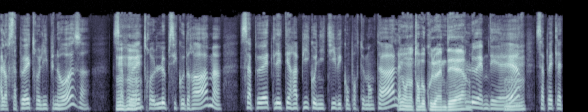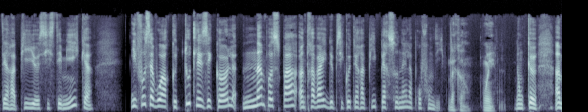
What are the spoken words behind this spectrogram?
Alors, ça peut être l'hypnose, ça Mhm. peut être le psychodrame, ça peut être les thérapies cognitives et comportementales, Oui, on entend beaucoup le MDR. le MDR, Mhm. ça peut être la thérapie systémique. Il faut savoir que toutes les écoles n'imposent pas un travail de psychothérapie personnelle approfondi. D'accord. Oui. Donc, euh, un,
